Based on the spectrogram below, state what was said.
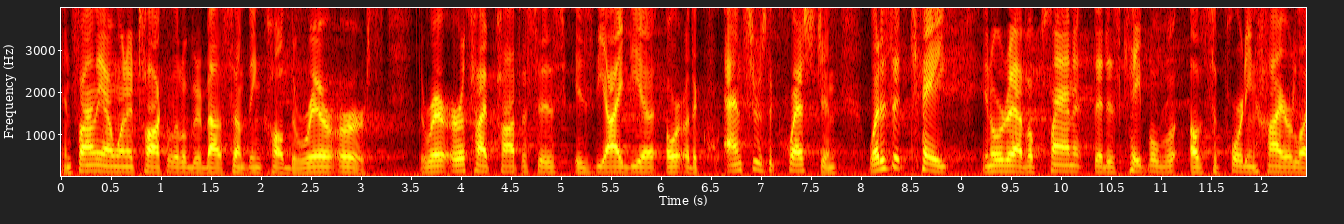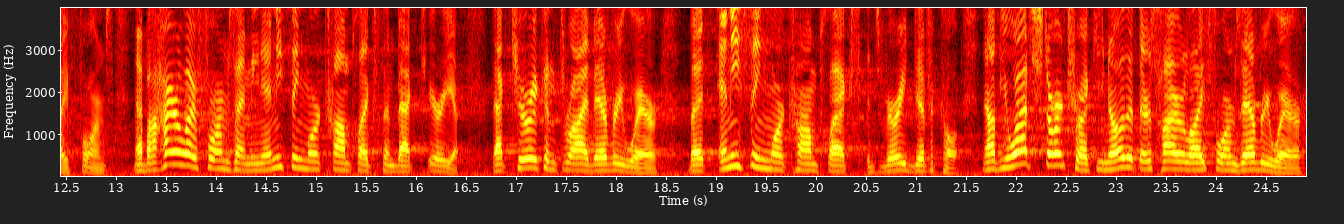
And finally, I want to talk a little bit about something called the rare earth. The rare earth hypothesis is the idea, or, or the, answers the question what does it take in order to have a planet that is capable of supporting higher life forms. Now, by higher life forms, I mean anything more complex than bacteria. Bacteria can thrive everywhere, but anything more complex, it's very difficult. Now, if you watch Star Trek, you know that there's higher life forms everywhere,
